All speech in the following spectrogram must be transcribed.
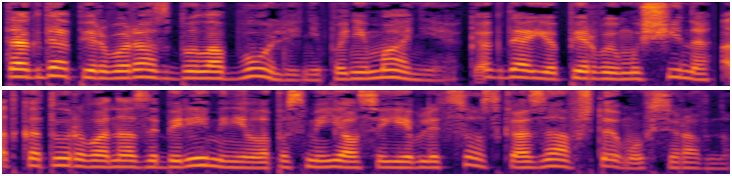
Тогда первый раз была боль и непонимание, когда ее первый мужчина, от которого она забеременела, посмеялся ей в лицо, сказав, что ему все равно.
